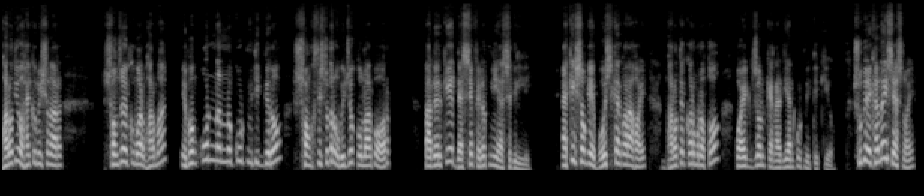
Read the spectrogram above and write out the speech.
ভারতীয় হাইকমিশনার সঞ্জয় কুমার ভার্মা এবং অন্যান্য কূটনীতিকদেরও সংশ্লিষ্টতার অভিযোগ তোলার পর তাদেরকে দেশে ফেরত নিয়ে আসে দিল্লি। একই সঙ্গে বহিষ্কার করা হয় ভারতে কর্মরত কয়েকজন কানাডিয়ান কূটনীতিকও শুধু এখানেই শেষ নয়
